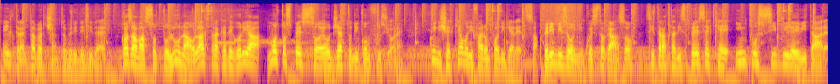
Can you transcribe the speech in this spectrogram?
e il 30% per i desideri. Cosa va sotto l'una o l'altra categoria molto spesso è oggetto di confusione quindi cerchiamo di fare un po' di chiarezza. Per i bisogni in questo caso si tratta di spese che è impossibile evitare.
